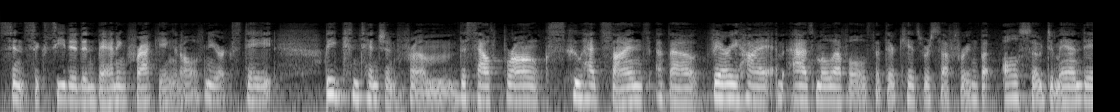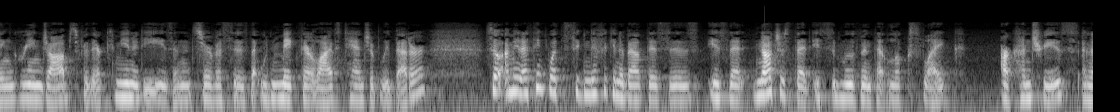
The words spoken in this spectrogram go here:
since succeeded in banning fracking in all of New York State. Big contingent from the South Bronx who had signs about very high asthma levels that their kids were suffering, but also demanding green jobs for their communities and services that would make their lives tangibly better. So, I mean, I think what's significant about this is is that not just that it's a movement that looks like our countries, and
